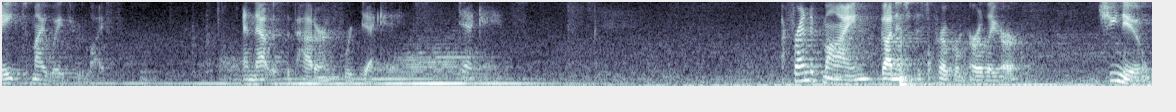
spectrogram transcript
Baked my way through life. And that was the pattern for decades. Decades. A friend of mine got into this program earlier. She knew.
